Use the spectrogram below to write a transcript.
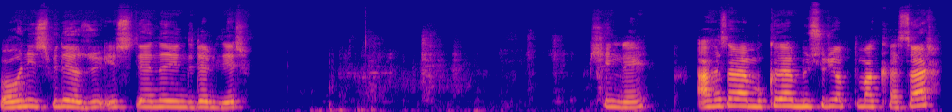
Oyun ismi de yazıyor. İsteyenler indirebilir. Şimdi arkadaşlar ben bu kadar bir sürü yaptım arkadaşlar.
